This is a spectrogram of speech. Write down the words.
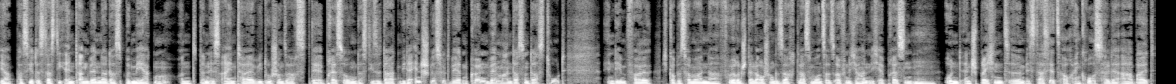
ja, passiert es, dass die Endanwender das bemerken und dann ist ein Teil, wie du schon sagst, der Erpressung, dass diese Daten wieder entschlüsselt werden können, wenn man das und das tut. In dem Fall, ich glaube, das haben wir an einer früheren Stelle auch schon gesagt, lassen wir uns als öffentliche Hand nicht erpressen. Mhm. Und entsprechend äh, ist das jetzt auch ein Großteil der Arbeit,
